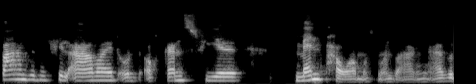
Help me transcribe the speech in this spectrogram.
wahnsinnig viel Arbeit und auch ganz viel Manpower, muss man sagen. Also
